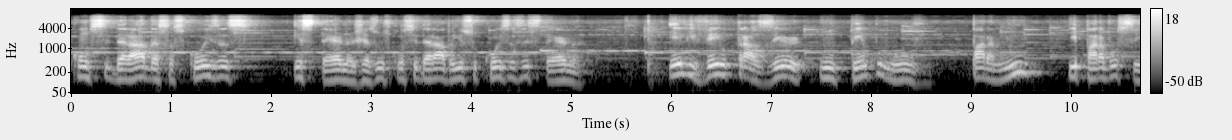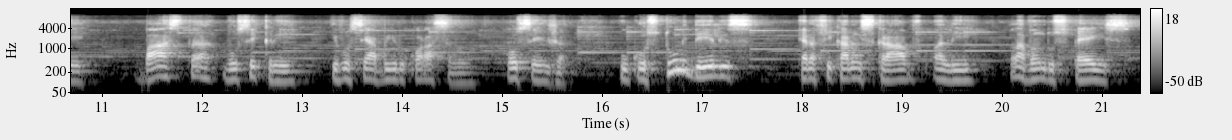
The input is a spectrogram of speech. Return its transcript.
considerada essas coisas externas. Jesus considerava isso coisas externas. Ele veio trazer um tempo novo para mim e para você. Basta você crer e você abrir o coração. Ou seja, o costume deles era ficar um escravo ali, lavando os pés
